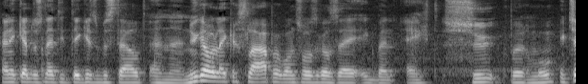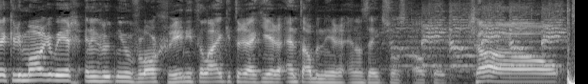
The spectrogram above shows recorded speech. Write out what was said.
En ik heb dus net die tickets besteld. En eh, nu gaan we lekker slapen. Want zoals ik al zei, ik ben echt super moe. Ik check jullie morgen weer in een gloednieuwe vlog. Vergeet niet te liken, te reageren en te abonneren. En dan zeg ik zoals altijd. Ciao!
